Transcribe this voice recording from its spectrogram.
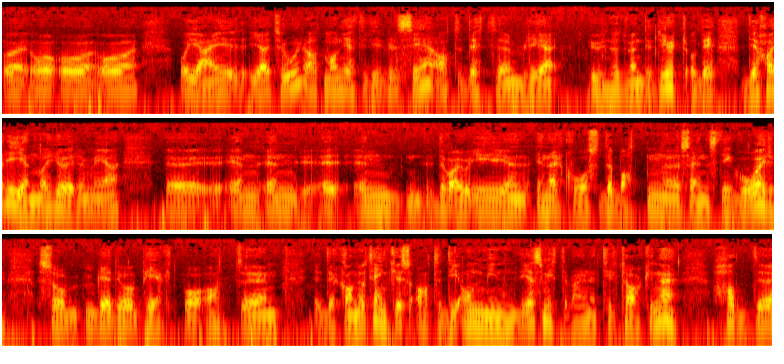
Og, og, og, og jeg, jeg, tror at man i ettertid vil se at dette ble unødvendig dyrt. Og det, det har igjen å gjøre med en, en, en, det var jo i NRKs debatten uh, senest i går, så ble det jo pekt på at det kan jo tenkes at de alminnelige smitteverntiltakene hadde,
